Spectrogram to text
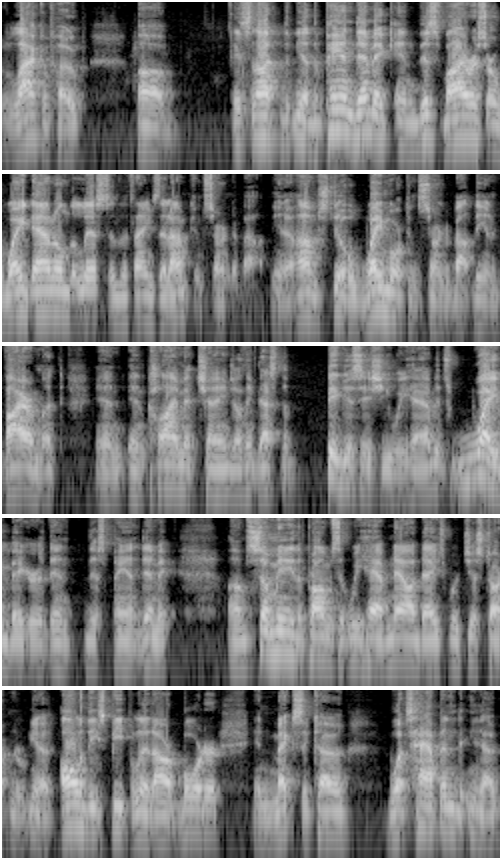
lack of hope, uh, it's not, you know, the pandemic and this virus are way down on the list of the things that I'm concerned about. You know, I'm still way more concerned about the environment and, and climate change. I think that's the biggest issue we have. It's way bigger than this pandemic. Um, so many of the problems that we have nowadays, we're just starting to, you know, all of these people at our border in Mexico, what's happened, you know,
